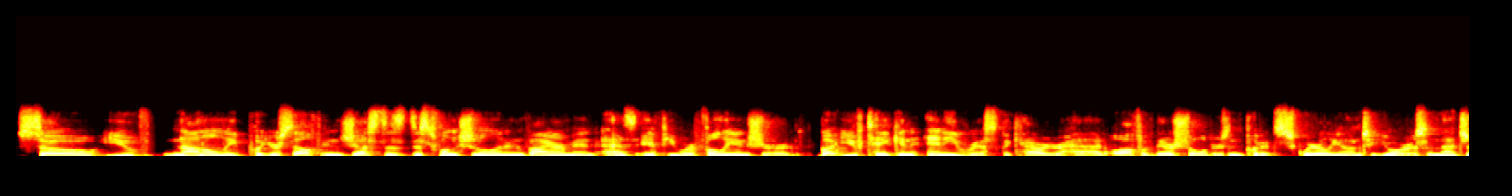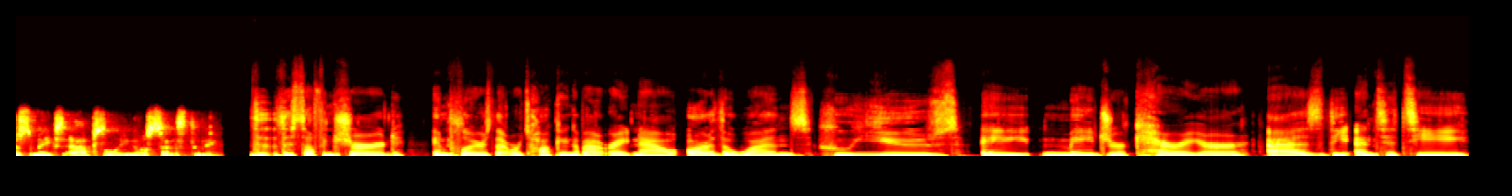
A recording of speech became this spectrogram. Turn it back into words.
So you've not only put yourself in just as dysfunctional an environment as if you were fully insured, but you've taken any risk the carrier had off of their shoulders and put it squarely onto yours. And that just makes absolutely no sense to me. The, self insured employers that we're talking about right now are the ones who use a major carrier as the entity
